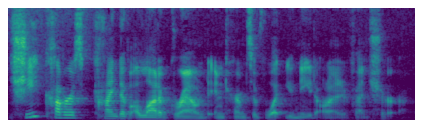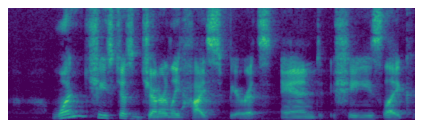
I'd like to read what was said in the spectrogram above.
She covers kind of a lot of ground in terms of what you need on an adventure. One, she's just generally high spirits, and she's like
